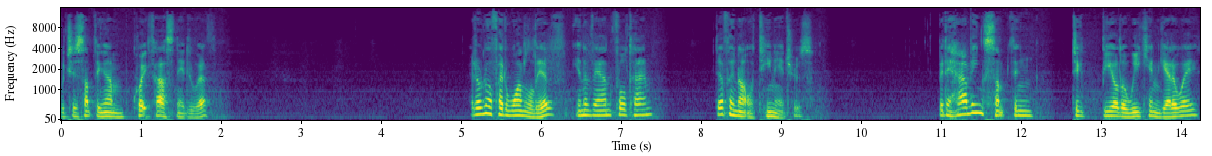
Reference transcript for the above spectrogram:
which is something I'm quite fascinated with. I don't know if I'd want to live in a van full time. Definitely not with teenagers. But having something to be able to weekend getaway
